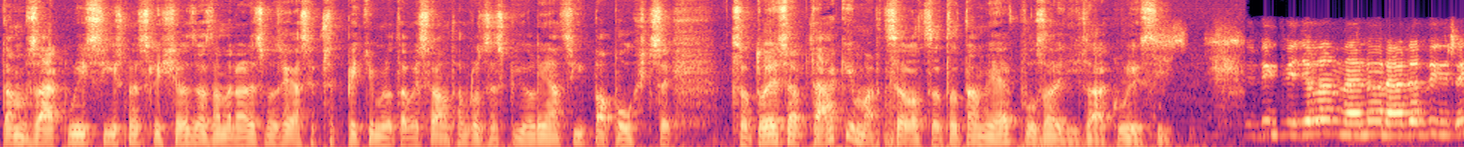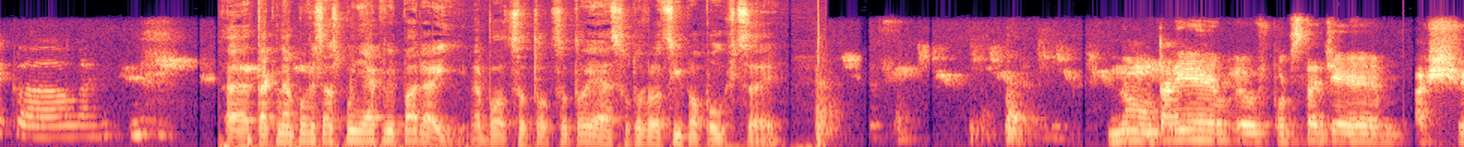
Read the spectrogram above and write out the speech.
tam v zákulisí jsme slyšeli, zaznamenali jsme, že asi před pěti minutami se vám tam rozespívali nějací papoušci. Co to je za ptáky, Marcelo? Co to tam je v pozadí v zákulisí? Kdybych věděla jméno, ráda bych řekla, ale... Eh, tak nám pověz aspoň, jak vypadají, nebo co to, co to je? Jsou to velcí papoušci? No, tady je v podstatě až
